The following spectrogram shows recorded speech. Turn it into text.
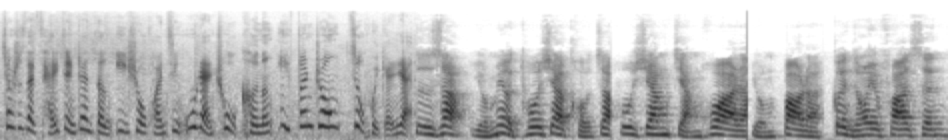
像是在裁剪站等易受环境污染处，可能一分钟就会感染。事实上，有没有脱下口罩、互相讲话了、拥抱了，更容易发生。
